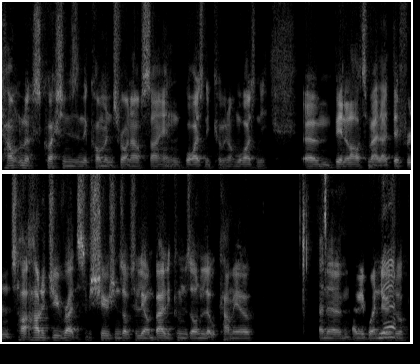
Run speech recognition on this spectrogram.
Countless questions in the comments right now saying why isn't he coming on? Why isn't he um, being allowed to make that difference? How, how, did you rate the substitutions? Obviously, Leon Bailey comes on a little cameo, and um, Emi Buendia yeah. as well.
